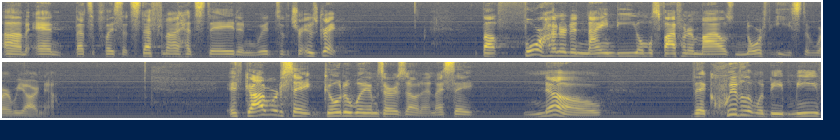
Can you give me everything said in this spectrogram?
um, and that's a place that Steph and I had stayed and went to the train. It was great. About 490, almost 500 miles northeast of where we are now. If God were to say, go to Williams, Arizona, and I say, no, the equivalent would be me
